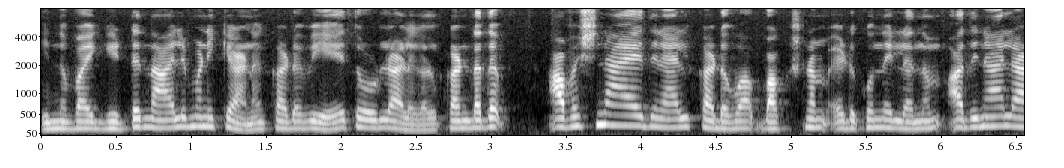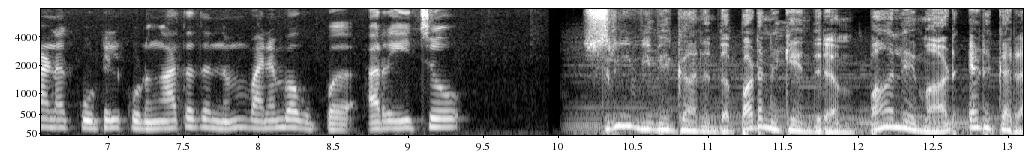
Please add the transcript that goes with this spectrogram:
ഇന്ന് വൈകിട്ട് നാല് മണിക്കാണ് കടുവയെ തൊഴിലാളികൾ കണ്ടത്. അവശനായതിനാൽ കടുവ ഭക്ഷണം എടുക്കുന്നില്ലെന്നും അതിനാലാണ് കൂട്ടിൽ കുടുങ്ങാത്തതെന്നും വനം വകുപ്പ് അറിയിച്ചു. ശ്രീ വിവേകാനന്ദ പഠന കേന്ദ്രം പാലേമാട് എടക്കര.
